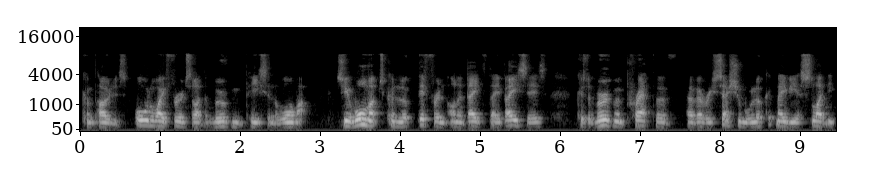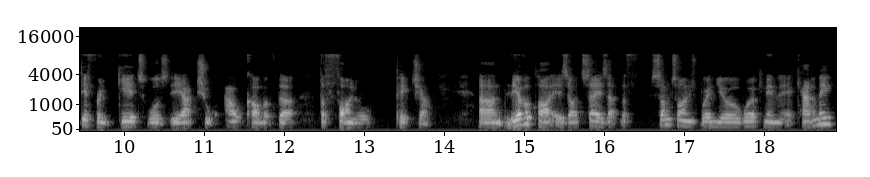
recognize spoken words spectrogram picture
components all the way through to like the movement piece in the warm up. So your warm ups can look different on a day to day basis because the movement prep of, of every session will look at maybe a slightly different geared towards the actual outcome of the the final picture. Um, the other part is I'd say is that the, sometimes when you're working in the academy,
